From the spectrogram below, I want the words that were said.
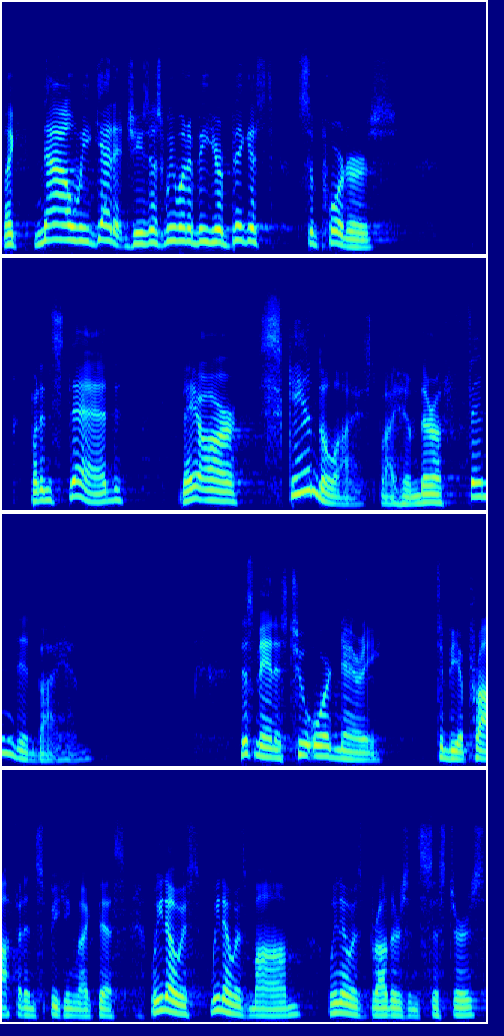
Like, now we get it, Jesus. We want to be your biggest supporters. But instead, they are scandalized by him, they're offended by him. This man is too ordinary to be a prophet and speaking like this. We know his, we know his mom. We know his brothers and sisters.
